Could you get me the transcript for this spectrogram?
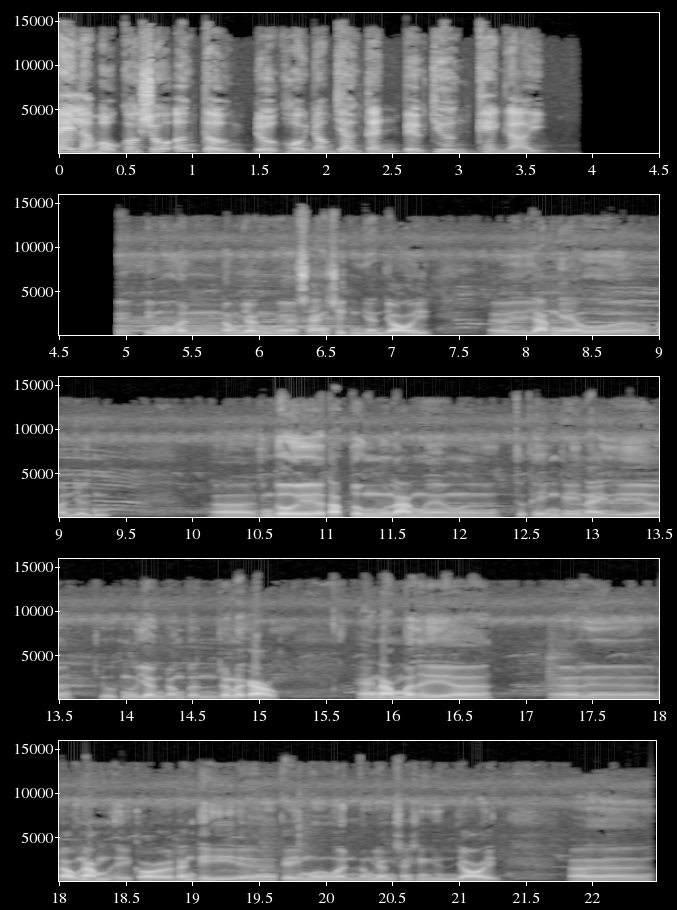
Đây là một con số ấn tượng được Hội Nông dân tỉnh biểu dương khen ngợi. Cái mô hình nông dân sản xuất kinh doanh giỏi, giảm nghèo bền vững À, chúng tôi tập trung làm ờ, thực hiện cái này thì ờ, được người dân đồng tình rất là cao. Hàng năm thì đầu năm thì có đăng ký cái mô hình nông dân sản xuất kinh giỏi. À,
